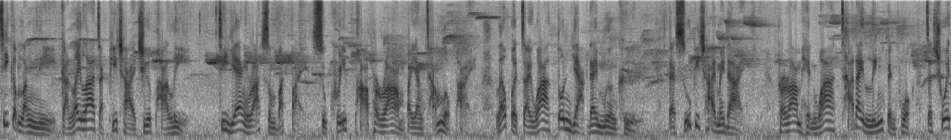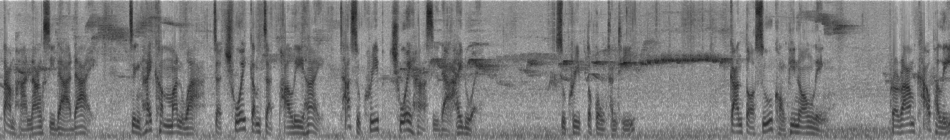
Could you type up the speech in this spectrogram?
ที่กำลังหนีการไล่ล่าจากพี่ชายชื่อพาลี ที่แย่งราชสมบัติไป สุครีปพาพระรามไปยังถ้ำหลบภัย แล้วเปิดใจว่าต้นอยากได้เมืองคืน แต่สู้พี่ชายไม่ได้ พระรามเห็นว่าถ้าได้ลิงเป็นพวกจะช่วยตามหานางสีดาได้ จึงให้คำมั่นว่าจะช่วยกำจัดพาลีให้ ถ้าสุครีปช่วยหาสีดาให้ด้วย สุครีปตกลงทันทีการต่อสู้ของพี่น้องลิง พระรามข้าวพาลี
